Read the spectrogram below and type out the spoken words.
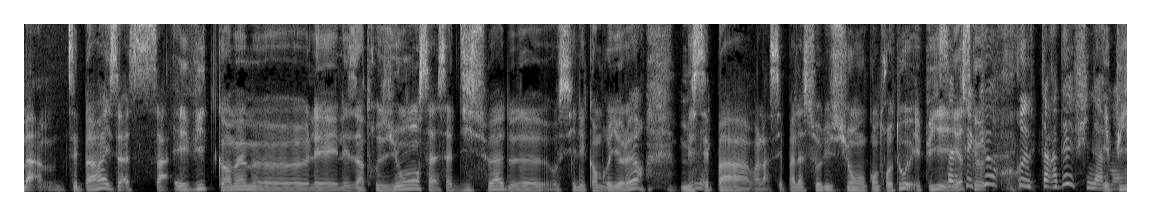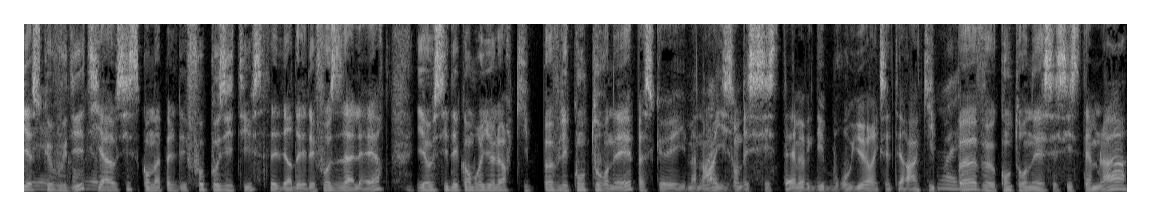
Bah, c'est pareil, ça, ça évite quand même euh, les, les intrusions, ça, ça dissuade euh, aussi les cambrioleurs, mais, Mais- c'est pas voilà, c'est pas la solution contre tout. Et puis Ça il y ne a ce fait que que... retarder finalement. Et puis il y a ce que vous dites, il y a aussi ce qu'on appelle des faux positifs, c'est-à-dire des, des fausses alertes. Il y a aussi des cambrioleurs qui peuvent les contourner parce que maintenant Ouais. ils ont des systèmes avec des brouilleurs, etc., qui Ouais. peuvent contourner ces systèmes-là.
